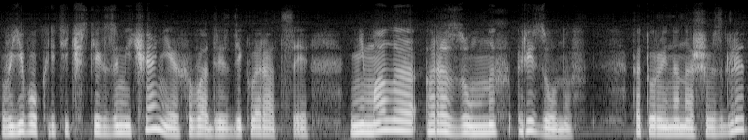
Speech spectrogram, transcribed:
В его критических замечаниях в адрес декларации немало разумных резонов, которые, на наш взгляд,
